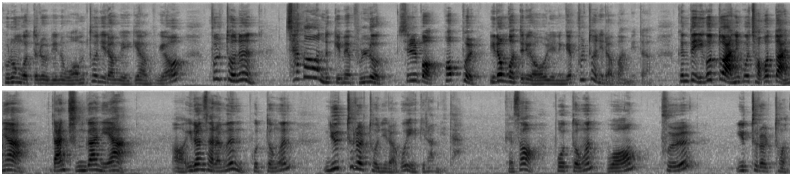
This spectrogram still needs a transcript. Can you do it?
그런 것들을 우리는 웜톤이라고 얘기하고요. 쿨톤은 차가운 느낌의 블루, 실버, 퍼플 이런 것들이 어울리는 게 쿨톤이라고 합니다. 근데 이것도 아니고 저것도 아니야. 난 중간이야. 어, 이런 사람은 보통은 뉴트럴 톤이라고 얘기를 합니다. 그래서 보통은 웜, 쿨, 뉴트럴 톤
